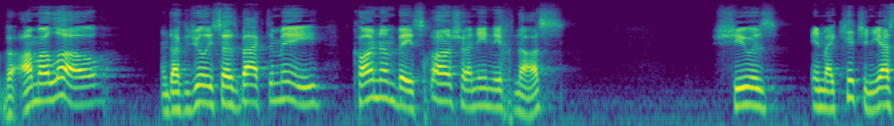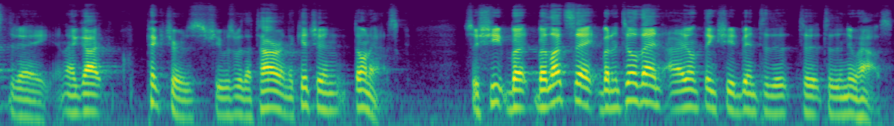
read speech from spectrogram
Amar lo, and Dr. Julie says back to me. She was in my kitchen yesterday, and I got pictures. She was with Atara in the kitchen. Don't ask. So she, but but let's say, but until then, I don't think she had been to the to, to the new house.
